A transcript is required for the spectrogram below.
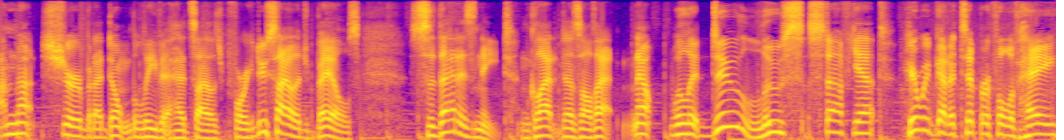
I'm not sure, but I don't believe it had silage before. You can do silage bales. So that is neat. I'm glad it does all that. Now, will it do loose stuff yet? Here we've got a tipper full of hay.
